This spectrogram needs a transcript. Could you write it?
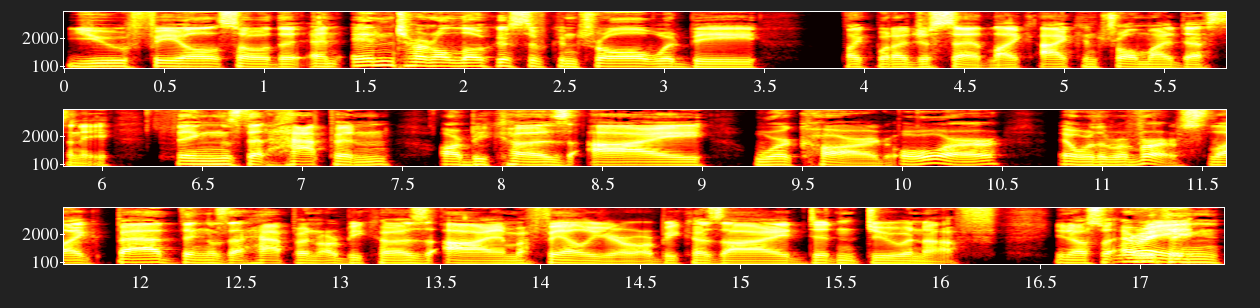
you feel so that an internal locus of control would be like what I just said, like I control my destiny. Things that happen are because I work hard, or or the reverse, like bad things that happen are because I am a failure or because I didn't do enough. You know, so Right. everything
